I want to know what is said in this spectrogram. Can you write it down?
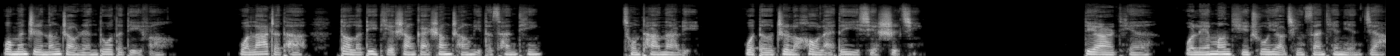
我们只能找人多的地方。我拉着他到了地铁上盖商场里的餐厅，从他那里。我得知了后来的一些事情。第二天，我连忙提出要请三天年假。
